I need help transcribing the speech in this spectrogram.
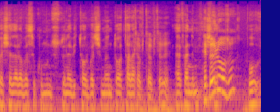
3-5 el arabası kumun üstüne bir torba çimento atarak Tabii tabii tabii. efendim Hep işte- öyle oldu. bu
